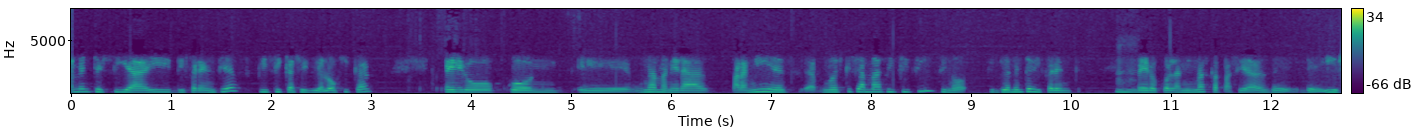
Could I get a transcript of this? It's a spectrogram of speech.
Realmente sí hay diferencias físicas y biológicas, pero con eh, una manera, para mí es no es que sea más difícil, sino simplemente diferente, pero con las mismas capacidades de, de ir.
